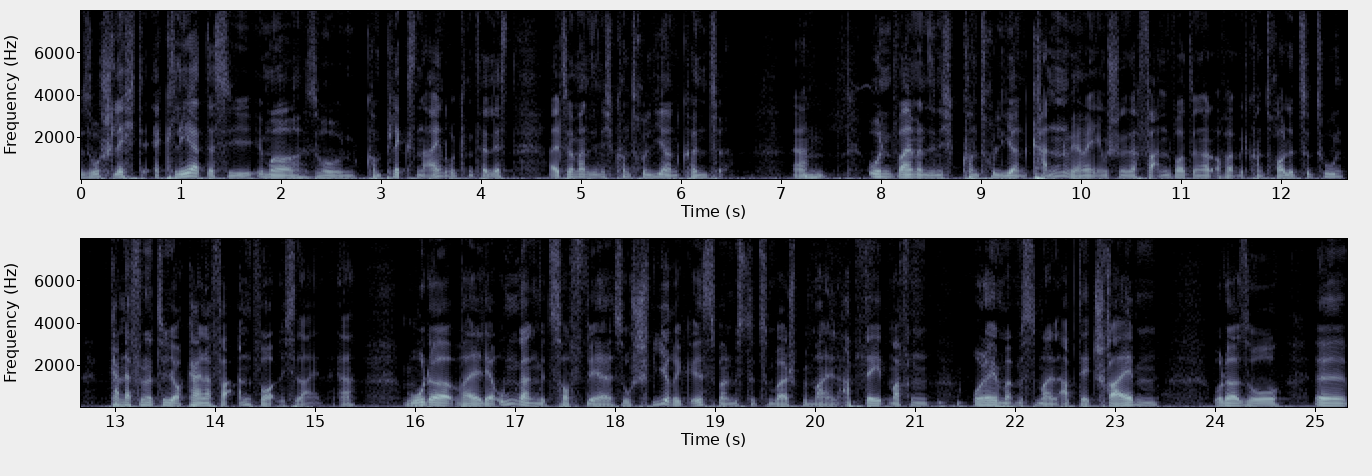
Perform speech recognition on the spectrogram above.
so schlecht erklärt, dass sie immer so einen komplexen Eindruck hinterlässt, als wenn man sie nicht kontrollieren könnte. Ja? Mhm. Und weil man sie nicht kontrollieren kann, wir haben ja eben schon gesagt, Verantwortung hat auch was mit Kontrolle zu tun, kann dafür natürlich auch keiner verantwortlich sein. Ja? Mhm. Oder weil der Umgang mit Software so schwierig ist, man müsste zum Beispiel mal ein Update machen oder jemand müsste mal ein Update schreiben oder so. Äh,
